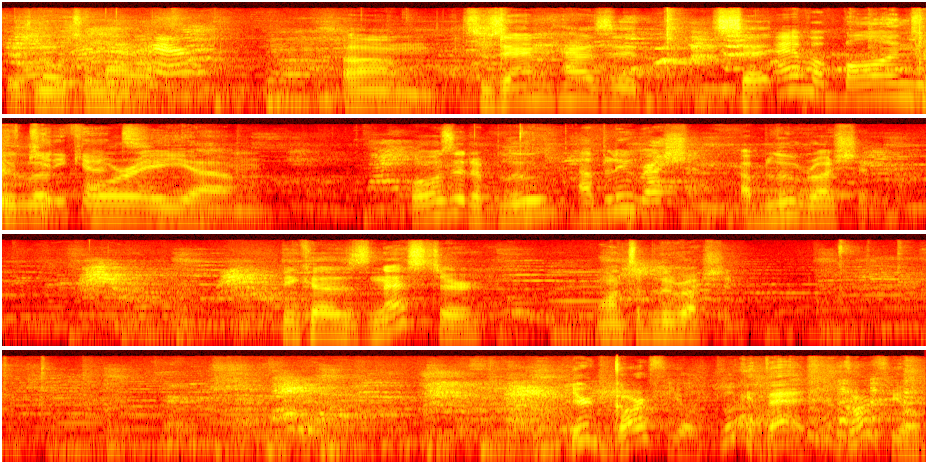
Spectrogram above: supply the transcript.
there's no tomorrow. Um, Suzanne has it set I have a bond to with kitty look cats. for a um, what was it? A blue a blue Russian. a blue Russian. Because Nestor wants a blue Russian. You're Garfield. Look at that. You're Garfield.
